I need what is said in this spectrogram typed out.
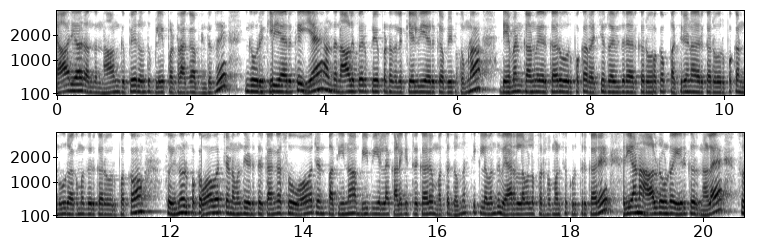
யார் யார் அந்த நான்கு பேர் வந்து ப்ளே பண்ணுறாங்க அப்படின்றது இங்கே ஒரு கேள்வியாக இருக்குது ஏன் அந்த நாலு பேர் ப்ளே பண்ணுறதுல கேள்வியாக இருக்குது அப்படின்னு பார்த்தோம்னா டேமன் கான்வே இருக்கார் ஒரு பக்கம் ரச்சின் ரவீந்திரா இருக்கார் ஒரு பக்கம் பத்ரினா இருக்கார் ஒரு பக்கம் நூறு அகமது இருக்கார் ஒரு பக்கம். ஸோ இன்னொரு பக்கம் ஓவர் டென் வந்து எடுத்திருக்காங்க. ஸோ ஓவர் டென் பார்த்தீங்கன்னா பிபிஎல்ல கலக்கிட்டு இருக்காரு மற்ற டொமஸ்டிக்கில் வந்து வேற லெவலில் பர்ஃபார்மன்ஸ் கொடுத்துருக்காரு. சரியான ஆல்ரவுண்டர் இருக்கிறதுனால ஸோ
